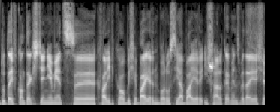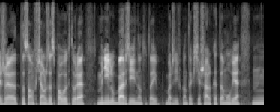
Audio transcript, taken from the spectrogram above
Tutaj w kontekście Niemiec y, kwalifikowałby się Bayern, Borussia, Bayer i Schalke, więc wydaje się, że to są wciąż zespoły, które mniej lub bardziej, no tutaj bardziej w kontekście Schalke to mówię, mm,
